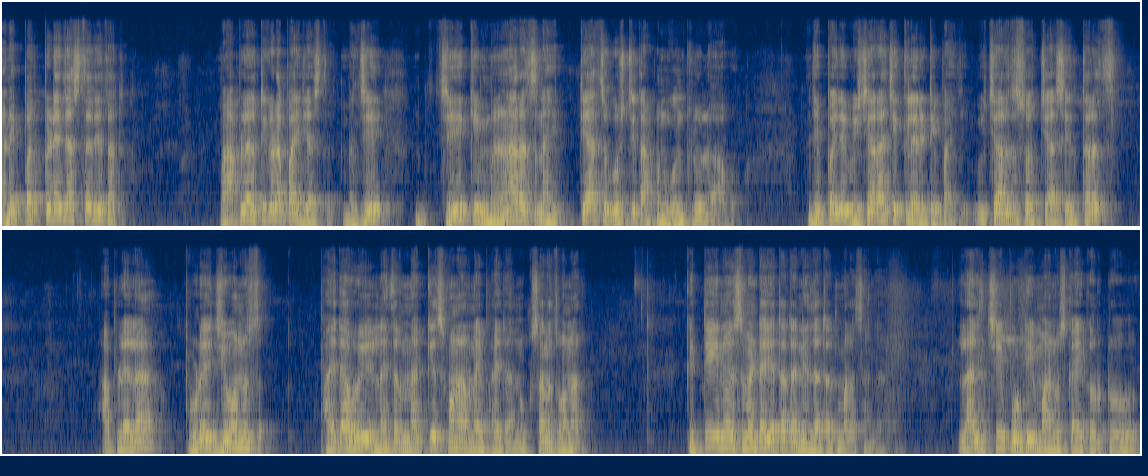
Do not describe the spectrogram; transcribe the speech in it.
आणि पतपेढ्या जास्त देतात. मग आपल्याला तिकडं पाहिजे असतं. म्हणजे जे की मिळणारच नाही त्याच गोष्टीत आपण गुंतलेलो आहोत. म्हणजे पहिले विचाराची क्लॅरिटी पाहिजे. विचार जर स्वच्छ असेल तरच आपल्याला पुढे जीवन फायदा होईल नाहीतर नक्कीच होणार नाही फायदा नुकसानच होणार. किती इन्व्हेस्टमेंट येतात आणि जातात मला सांगा. लालची पोटी माणूस काय करतो?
